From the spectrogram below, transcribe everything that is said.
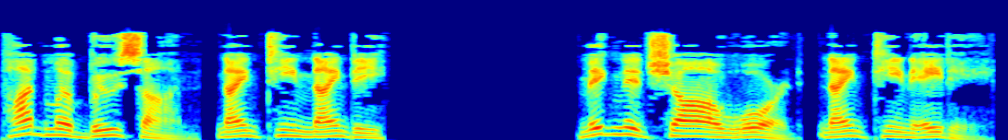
Padma Bhushan, 1990 Meghnad Saha Award, 1980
